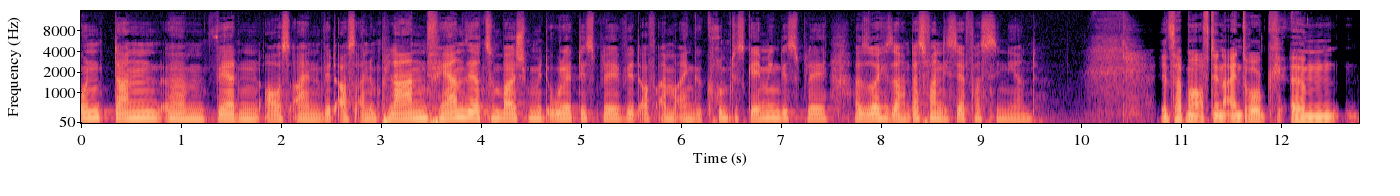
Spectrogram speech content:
Und dann ähm, werden aus einem, wird aus einem planen Fernseher zum Beispiel mit OLED-Display, wird auf einmal ein gekrümmtes Gaming-Display. Also solche Sachen, das fand ich sehr faszinierend. Jetzt hat man auf den Eindruck, ähm,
